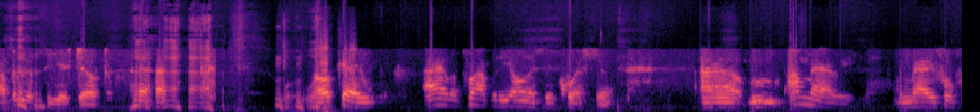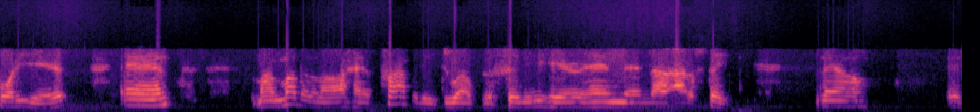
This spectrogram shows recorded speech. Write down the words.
I've been listening to your show. Okay, I have a property ownership question. Uh, mm, I'm married. Been married for 40 years, and my mother-in-law has property throughout the city here and, and uh, out of state. Now, if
